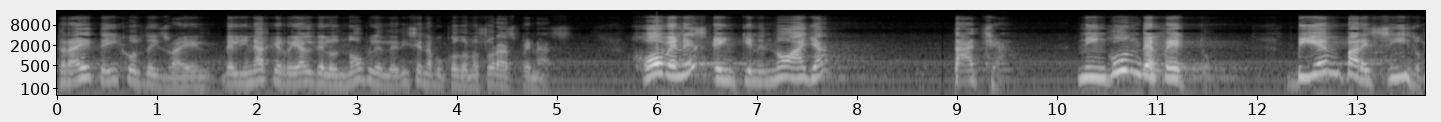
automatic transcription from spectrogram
Traete hijos de Israel, del linaje real de los nobles, le dice Nabucodonosor a Aspenaz jóvenes en quienes no haya tacha, ningún defecto, bien parecidos,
